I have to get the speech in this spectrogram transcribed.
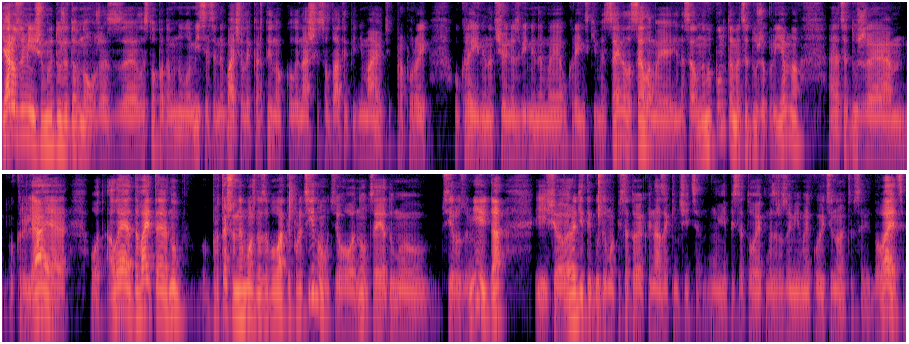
Я розумію, що ми дуже давно, вже з листопада минулого місяця, не бачили картинок, коли наші солдати піднімають прапори України над щойно звільненими українськими селами і населеними пунктами. Це дуже приємно, е, це дуже окриляє. От. Але давайте, ну, про те, що не можна забувати про ціну цього, ну це я думаю, всі розуміють. Да? І що радіти будемо після того, як війна закінчиться, і після того, як ми зрозуміємо, якою ціною це все відбувається.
